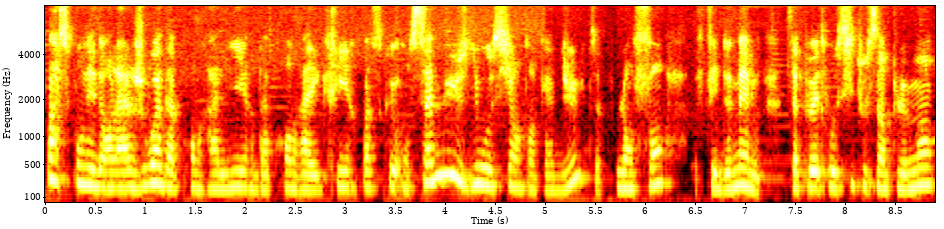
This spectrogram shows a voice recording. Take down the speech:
parce qu'on est dans la joie d'apprendre à lire, d'apprendre à écrire, parce qu'on s'amuse nous aussi en tant qu'adultes, l'enfant fait de même. Ça peut être aussi tout simplement,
